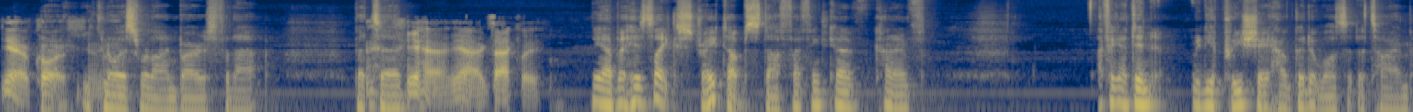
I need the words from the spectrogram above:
Yeah, of course. you you can know. always rely on Burroughs for that. But uh, Yeah, yeah, exactly. Yeah, but his like straight up stuff, I think I've kind of, I think I didn't really appreciate how good it was at the time,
